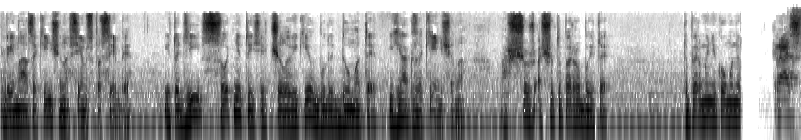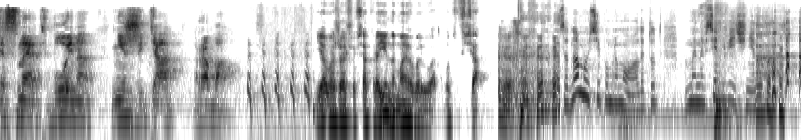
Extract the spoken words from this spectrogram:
війна закінчена, всім спасибі. І тоді сотні тисяч чоловіків будуть думати, як закінчена. А що ж, а що тепер робити? Тепер ми нікому не Краще смерть воїна, ніж життя раба. Я вважаю, що вся країна має воювати. От вся. Одно ми всі помремо, але тут ми не всі не вічні.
